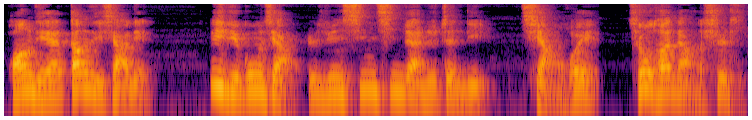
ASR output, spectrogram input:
黄杰当即下令，立即攻下日军新侵占之阵地，抢回邱团长的尸体。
